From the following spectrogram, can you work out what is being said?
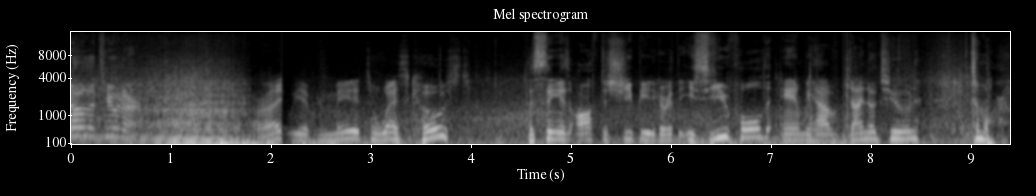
go to the tuner. All right, we have made it to West Coast. This thing is off to Sheepy to go get the ECU pulled and we have dyno tune tomorrow.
